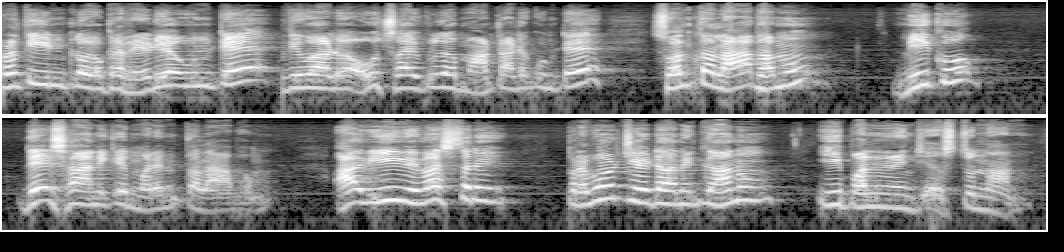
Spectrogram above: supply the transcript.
ప్రతి ఇంట్లో ఒక రేడియో ఉంటే ప్రతి వాళ్ళు ఔత్సాహికులుగా మాట్లాడుకుంటే సొంత లాభము మీకు దేశానికి మరింత లాభం. అవి ఈ వ్యవస్థని ప్రమోట్ చేయడానికి గాను ఈ పని నేను చేస్తున్నాను.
